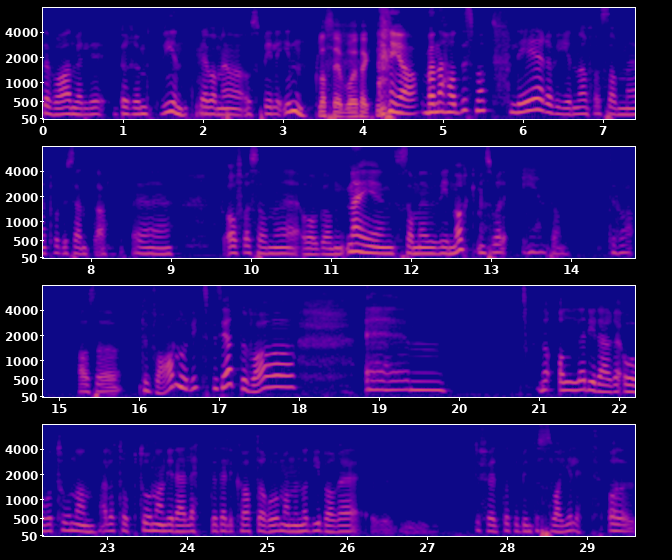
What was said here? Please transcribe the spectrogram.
det var en veldig berømt vin, at det var med å, å spille inn. Placeboeffekten? ja, men jeg hadde smakt flere viner fra samme produsenter. Eh, og fra samme årgang Nei, samme vinmark. Men så var det én sånn Det var altså Det var noe litt spesielt. Det var ehm, Når alle de der overtonene, eller topptonene, de der lette, delikate aromaene, når de bare øh, Du følte at de begynte å svaie litt. Og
